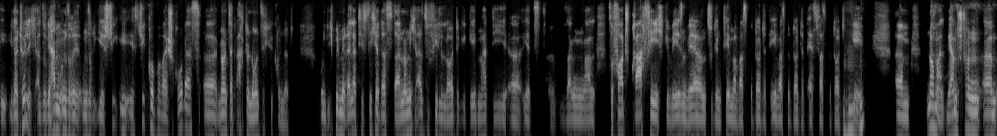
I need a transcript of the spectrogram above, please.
natürlich, also wir haben unsere, unsere ESG-Gruppe bei Schroders äh, 1998 gegründet. Und ich bin mir relativ sicher, dass da noch nicht allzu viele Leute gegeben hat, die äh, jetzt, äh, sagen wir mal, sofort sprachfähig gewesen wären zu dem Thema, was bedeutet E, was bedeutet S, was bedeutet mhm. G. Ähm, Nochmal, wir haben schon, ähm,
